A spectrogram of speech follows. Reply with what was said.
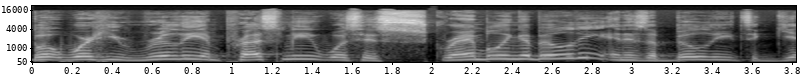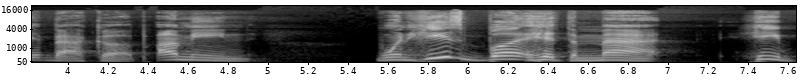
But where he really impressed me was his scrambling ability and his ability to get back up. I mean, when his butt hit the mat, he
